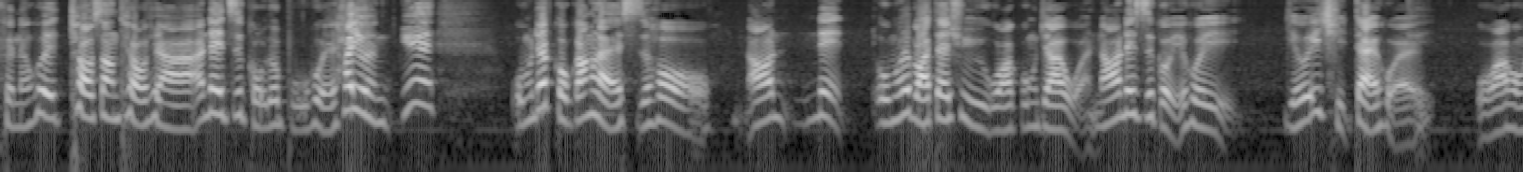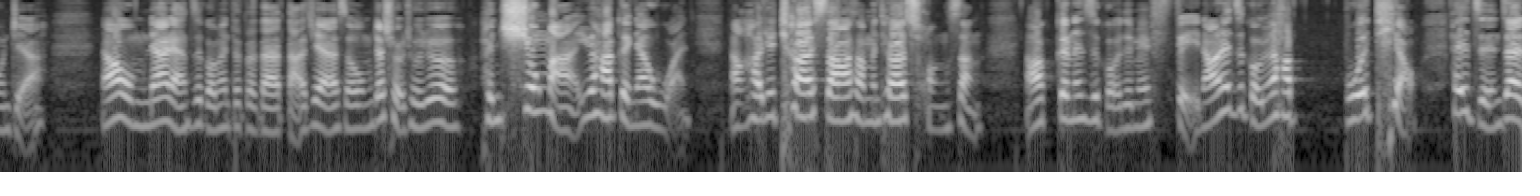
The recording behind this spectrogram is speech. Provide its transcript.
可能会跳上跳下啊，那只狗都不会。它有因为我们家狗刚来的时候，然后那我们会把它带去我阿公家玩，然后那只狗也会也会一起带回来我阿公家。然后我们家两只狗在打打打打架的时候，我们家球球就很凶嘛，因为它跟人家玩，然后它就跳在沙发上面，跳在床上，然后跟那只狗这边吠。然后那只狗因为它不会跳，它就只能在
